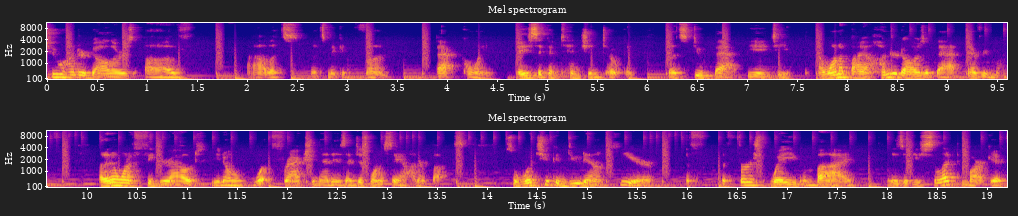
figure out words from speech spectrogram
$200 of uh, let's let's make it fun. BAT coin, basic attention token. Let's do BAT, B-A-T. I want to buy $100 of BAT every month, but I don't want to figure out, you know, what fraction that is. I just want to say 100 bucks. So what you can do down here, the, the first way you can buy is if you select market,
